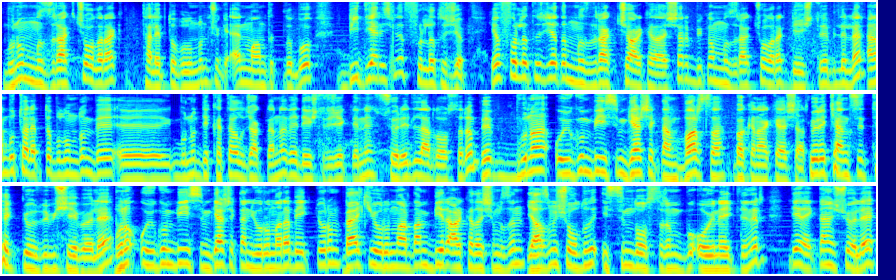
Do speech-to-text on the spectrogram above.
Bunun mızrakçı olarak talepte bulundum. Çünkü en mantıklı bu. Bir diğer ismi de fırlatıcı. Ya fırlatıcı ya da mızrakçı arkadaşlar. Büyük mızrakçı olarak değiştirebilirler. Yani bu talepte bulundum ve e, bunu dikkate alacaklarını ve değiştireceklerini söylediler dostlarım. Ve buna uygun bir isim gerçekten varsa bakın arkadaşlar. Böyle kendisi tek gözlü bir şey böyle. Buna uygun bir isim gerçekten yorumlara bekliyorum. Belki yorumlardan bir arkadaşımızın yazmış olduğu isim dostlarım bu oyuna eklenir. Diyerekten şöyle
